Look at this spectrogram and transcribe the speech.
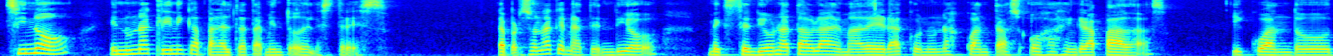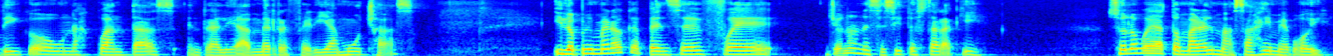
sino en una clínica para el tratamiento del estrés. La persona que me atendió me extendió una tabla de madera con unas cuantas hojas engrapadas y cuando digo unas cuantas, en realidad me refería a muchas. Y lo primero que pensé fue, yo no necesito estar aquí. Solo voy a tomar el masaje y me voy.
